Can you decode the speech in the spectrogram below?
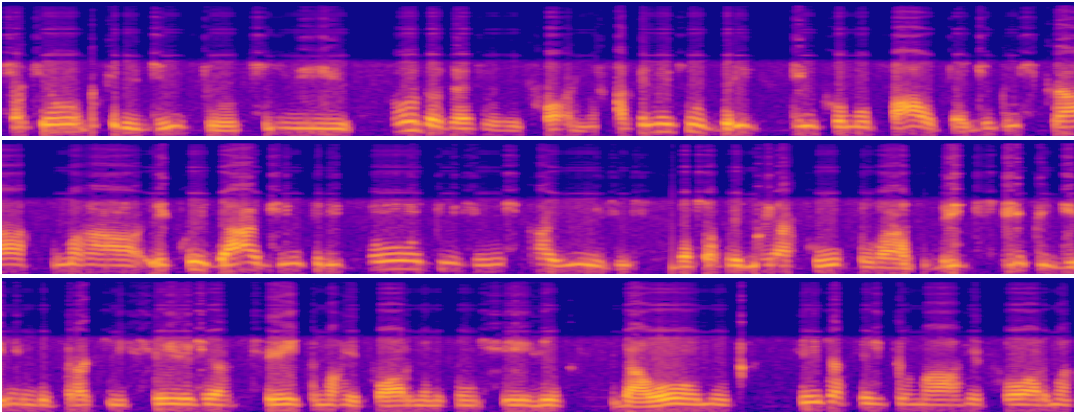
Só que eu acredito que todas essas reformas, até mesmo o BRICS tem como pauta de buscar uma equidade entre todos os países. Da sua primeira cúpula, BRICS vem pedindo para que seja feita uma reforma no Conselho da ONU, seja feita uma reforma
